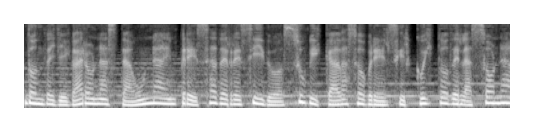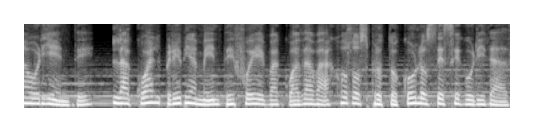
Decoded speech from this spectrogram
donde llegaron hasta una empresa de residuos ubicada sobre el circuito de la zona oriente, la cual previamente fue evacuada bajo dos protocolos de seguridad.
